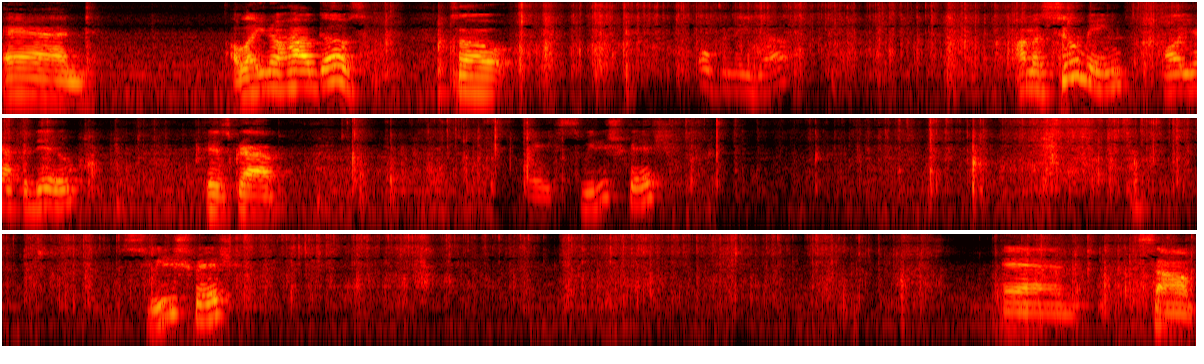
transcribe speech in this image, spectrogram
and I'll let you know how it goes. So, open these up. I'm assuming all you have to do is grab a Swedish fish, Swedish fish, and some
